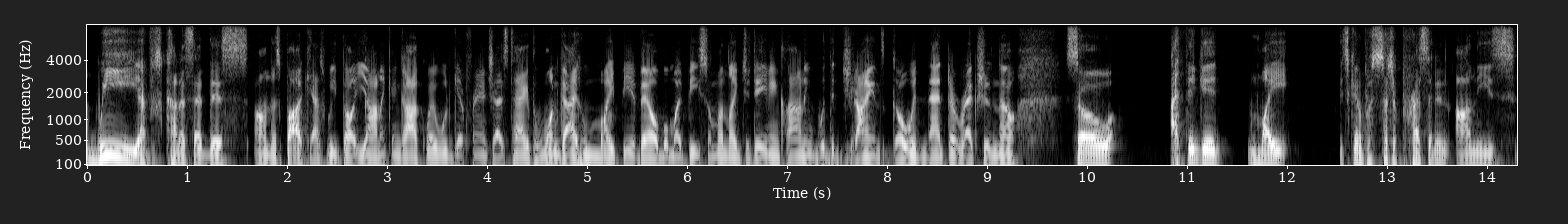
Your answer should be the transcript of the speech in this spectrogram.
we have kind of said this on this podcast. We thought Yannick Ngakoue would get franchise tagged. The one guy who might be available might be someone like Jadeveon Clowney. Would the Giants go in that direction though? So I think it might. It's going to put such a precedent on these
